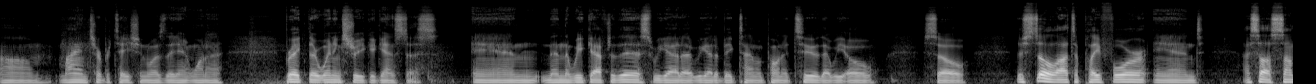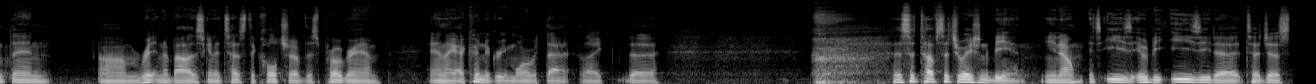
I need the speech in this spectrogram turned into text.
Um, my interpretation was they didn't want to break their winning streak against us. And then the week after this, we got a we got a big time opponent too that we owe. So there's still a lot to play for. And I saw something um, written about it's going to test the culture of this program, and like I couldn't agree more with that. Like the this is a tough situation to be in. You know, it's easy. It would be easy to to just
